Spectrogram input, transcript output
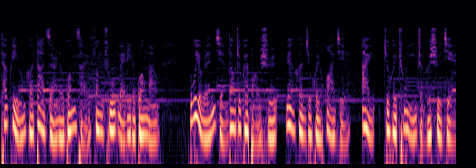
它可以融合大自然的光彩，放出美丽的光芒。如果有人捡到这块宝石，怨恨就会化解，爱就会充盈整个世界。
